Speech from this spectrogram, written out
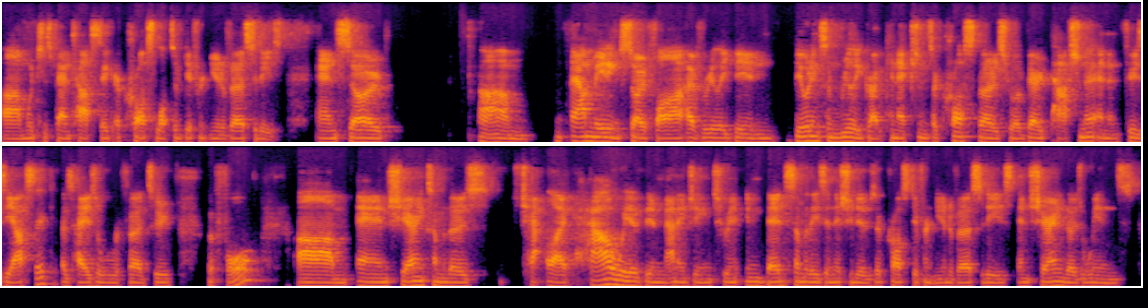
um, which is fantastic across lots of different universities. And so um, our meetings so far have really been building some really great connections across those who are very passionate and enthusiastic, as Hazel referred to before, um, and sharing some of those chat, like how we have been managing to embed some of these initiatives across different universities and sharing those wins,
